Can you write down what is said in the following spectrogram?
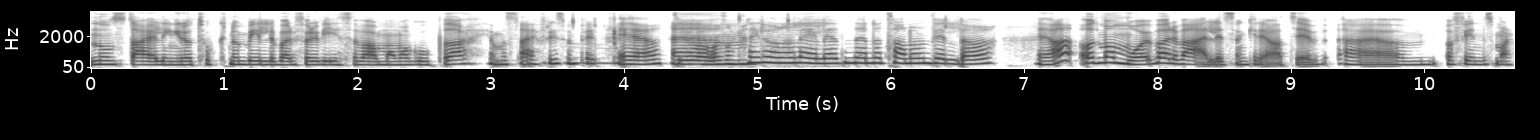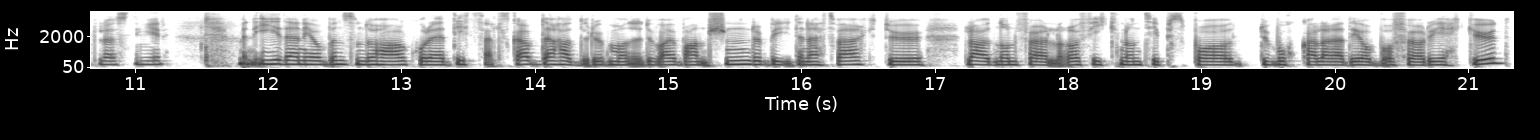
noen stylinger og tok noen bilder bare for å vise hva man var god på da, hjemme hos deg, f.eks. Ja, du var sånn, kan jeg låne leiligheten din og ta noen bilder? Ja, og man må jo bare være litt sånn kreativ uh, og finne smarte løsninger. Men i den jobben som du har, hvor det er ditt selskap, der hadde du på en måte, du var i bransjen, du bygde nettverk, du la ut noen følere og fikk noen tips på Du booka allerede jobber før du gikk ut.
